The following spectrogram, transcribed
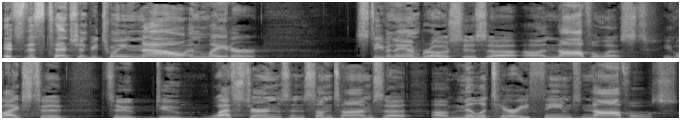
It's this tension between now and later. Stephen Ambrose is a, a novelist. He likes to, to do westerns and sometimes uh, uh, military themed novels.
